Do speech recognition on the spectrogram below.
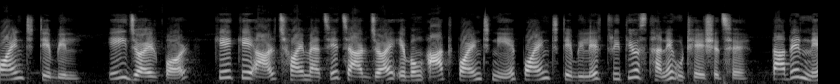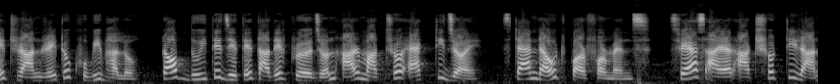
Point table. এই জয়ের পর কে কে আর ছয় ম্যাচে চার জয় এবং আট পয়েন্ট নিয়ে পয়েন্ট টেবিলের তৃতীয় স্থানে উঠে এসেছে। তাদের নেট রান রেটও খুবই ভালো। টপ দুইতে যেতে তাদের প্রয়োজন আর মাত্র একটি জয়। Stand out performance Shreyas Iyer আটষট্টি রান,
